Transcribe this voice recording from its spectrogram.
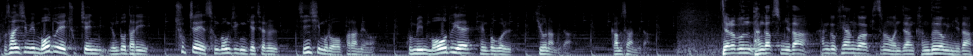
부산 시민 모두의 축제인 영도다리 축제의 성공적인 개최를 진심으로 바라며 국민 모두의 행복을 기원합니다. 감사합니다. 여러분 반갑습니다. 한국해양과학기술원 원장 강도영입니다.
